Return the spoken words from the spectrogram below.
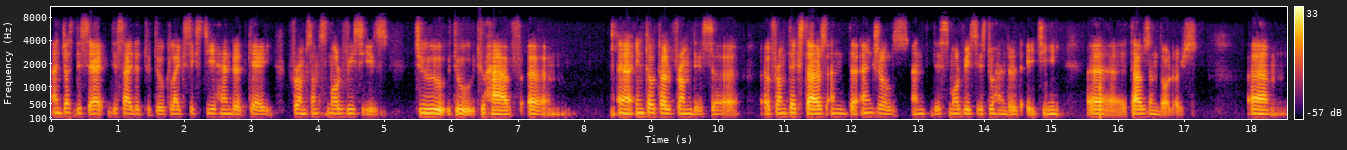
and just decide, decided to took like 60 100k from some small vcs to to to have um, uh, in total from this uh, uh from techstars and the angels and the small vcs $280,000. um,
